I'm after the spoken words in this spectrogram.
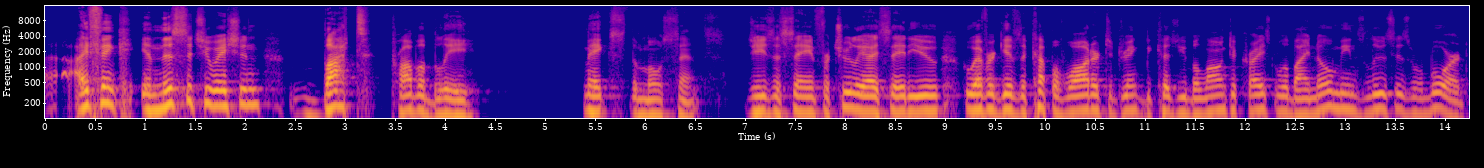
Uh, I think in this situation, but probably makes the most sense. Jesus saying, For truly I say to you, whoever gives a cup of water to drink because you belong to Christ will by no means lose his reward.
